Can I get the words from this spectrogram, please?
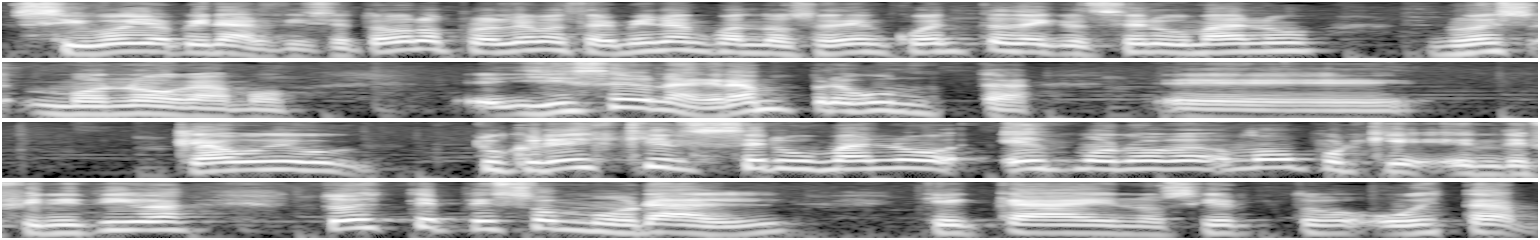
si voy a opinar, dice, todos los problemas terminan cuando se den cuenta de que el ser humano no es monógamo. y esa es una gran pregunta. Claudio, ¿Tú crees que el ser humano es monógamo? Porque en definitiva, todo este peso moral que cae, ¿no es cierto? O esta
